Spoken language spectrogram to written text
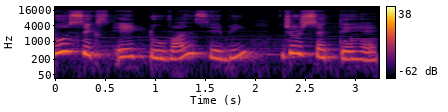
two six eight two one से भी जुड़ सकते हैं।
